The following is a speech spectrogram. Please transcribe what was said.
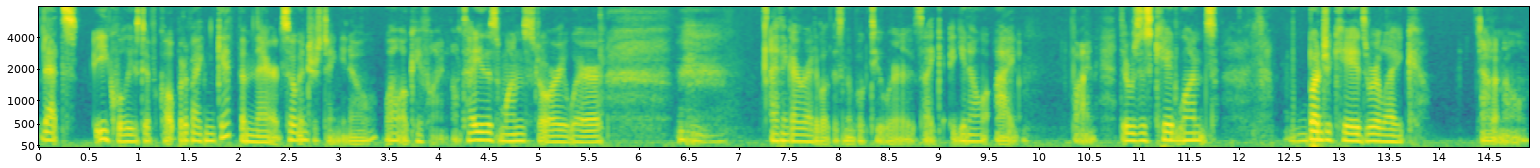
That's equally as difficult. But if I can get them there, it's so interesting, you know. Well, okay, fine. I'll tell you this one story where I think I read about this in the book too, where it's like, you know, I, fine. There was this kid once, a bunch of kids were like, I don't know,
